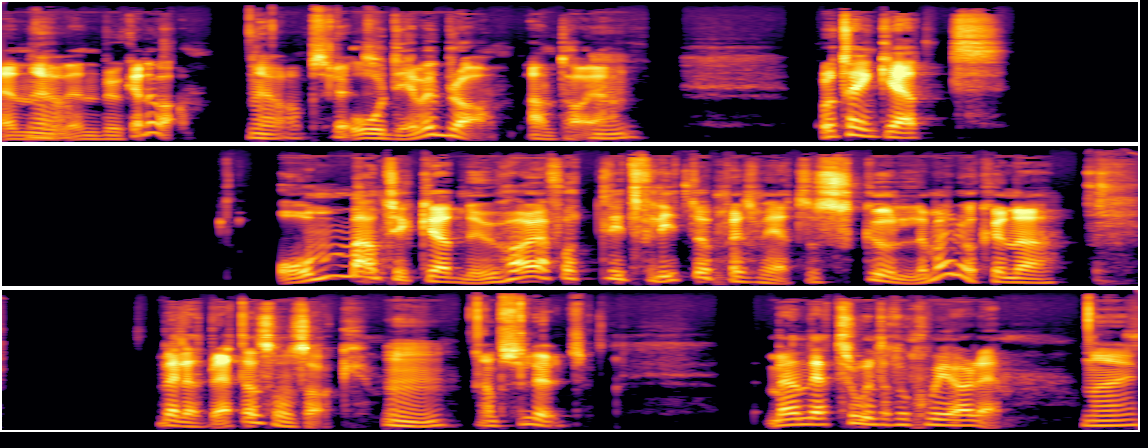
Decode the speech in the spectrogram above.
än, Ja. än brukade vara. Ja, absolut. Och det är väl bra, antar jag. Mm. Och då tänker jag att om man tycker att nu har jag fått lite för lite uppmärksamhet så skulle man ju då kunna välja att berätta en sån sak. Mm. Absolut. Men jag tror inte att hon kommer göra det. Nej.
